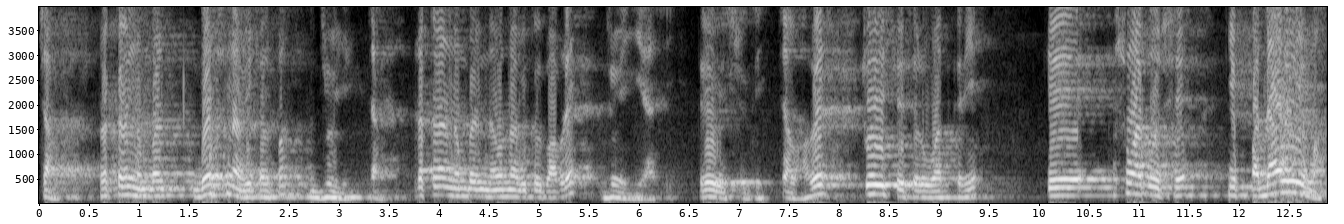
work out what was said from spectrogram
ચાલો, પ્રકરણ નંબર દસ ના વિકલ્પ જોઈએ. ચાલો, પ્રકરણ નંબર નવ વિકલ્પ આપણે જોઈ ગયા છીએ, ત્રેવીસ સુધી. ચાલો, હવે ચોવીસથી શરૂઆત કરીએ કે શું આપ્યું છે કે પદાવલીમાં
